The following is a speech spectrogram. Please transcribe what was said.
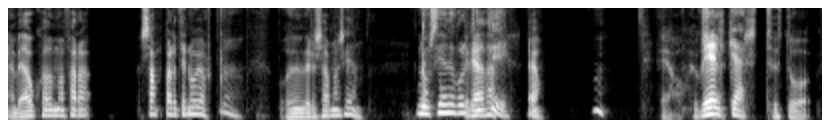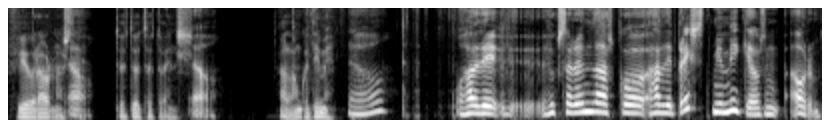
en við ákvaðum að fara samt bara til New York já. og höfum verið saman síðan Nú síðan þið voru tvítugir? Já, hm. já Vel gert 24 árnast 2021 Það er langa tími Já, og hafið þið hugsað um það sko, hafið þið breyst mjög mikið á þessum árum?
